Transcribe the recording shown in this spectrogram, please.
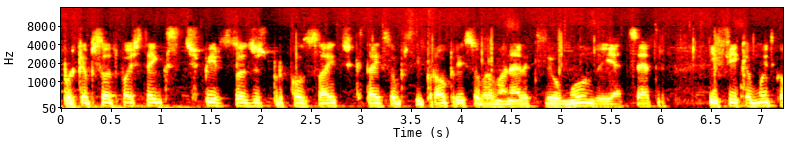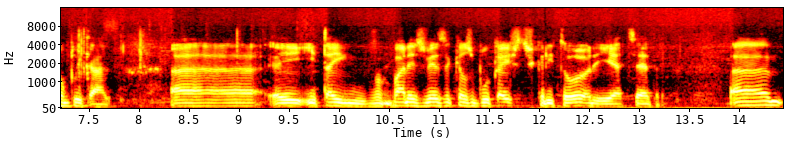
Porque a pessoa depois tem que se despir de todos os preconceitos que tem sobre si própria e sobre a maneira que vê o mundo e etc. E fica muito complicado. Uh, e, e tem várias vezes aqueles bloqueios de escritor e etc uh,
